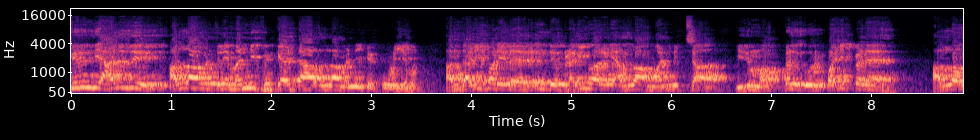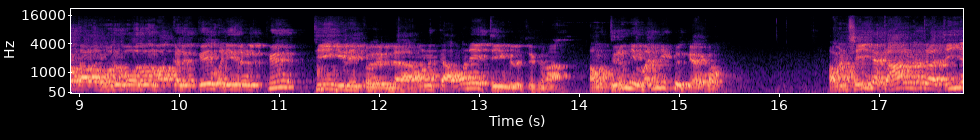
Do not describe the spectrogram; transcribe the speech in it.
திருந்தி அழுது. அல்லாவிடத்திலே மன்னிப்பு கேட்டால் அல்லாஹ் மன்னிக்க கூடியவன் அந்த அடிப்படையில ரெண்டு பிரவிமார்களை அல்லாஹ் மன்னிச்சான். இது மக்களுக்கு ஒரு படிப்பென. அல்லாஹ் தாலா ஒருபோதும் மக்களுக்கு மனிதர்களுக்கு தீங்கு இழைப்பதில்லை. அவனுக்கு அவனே தீங்கு இழைச்சுக்கிறான். அவன் திரும்பி மன்னிப்பு கேட்கணும் அவன் செய்த காரணத்தால் தீய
